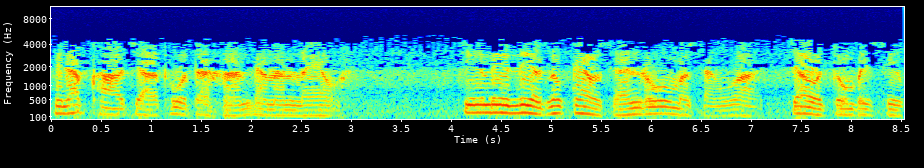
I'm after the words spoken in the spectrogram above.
ได้รับข่าวจากทูตทหารดังนั้นแล้วจึงได้เรียกนกแก้วแสนรู้มาสั่งว่าเจ้าจงไปสืบ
